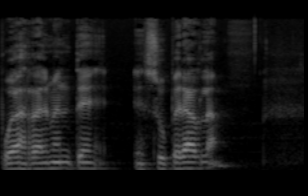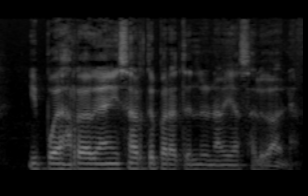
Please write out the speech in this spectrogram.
puedas realmente superarla y puedas reorganizarte para tener una vida saludable.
